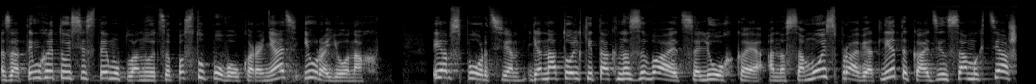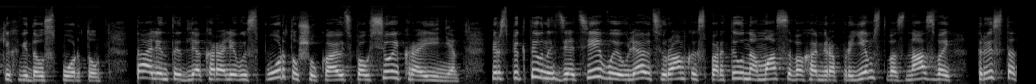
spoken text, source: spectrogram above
а затым гэтую сістэму плануецца паступова ўкараняць і ў раёнах. И об спорте. Яна толькі так называется легкая, а на самой справе атлетыка один з самых цяжкіх відаў спорту. Таленты для каралевы спорту шукаюць па ўсёй краіне. Перспектыўных дзяцей выяўляюць у рамках спартыўна-масавага мерапрыемства з назвай 300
